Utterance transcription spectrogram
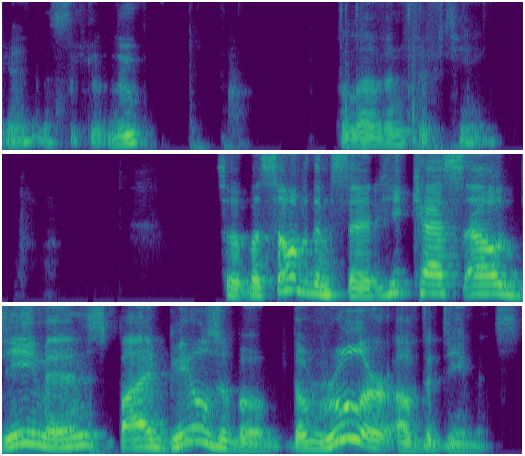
Okay, let's look at Luke 11, 15. So, but some of them said he casts out demons by Beelzebub, the ruler of the demons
